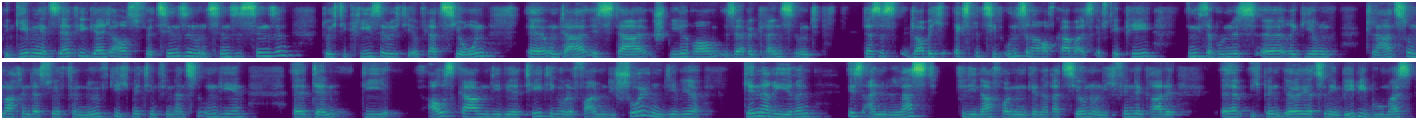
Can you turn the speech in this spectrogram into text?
Wir geben jetzt sehr viel Geld aus für Zinsen und Zinseszinsen durch die Krise, durch die Inflation. Äh, und da ist da Spielraum sehr begrenzt. Und das ist, glaube ich, explizit unsere Aufgabe als FDP in dieser Bundesregierung klarzumachen, dass wir vernünftig mit den Finanzen umgehen. Äh, denn die Ausgaben, die wir tätigen oder vor allem die Schulden, die wir generieren, ist eine Last für die nachfolgenden Generationen. Und ich finde gerade, äh, ich bin gehöre ja zu den Babyboomers,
